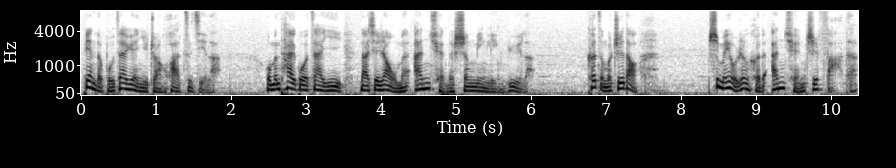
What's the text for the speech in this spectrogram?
变得不再愿意转化自己了，我们太过在意那些让我们安全的生命领域了。可怎么知道，是没有任何的安全之法的？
